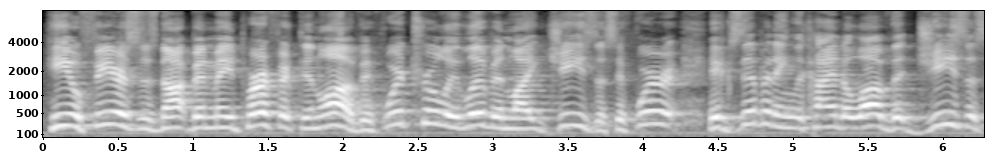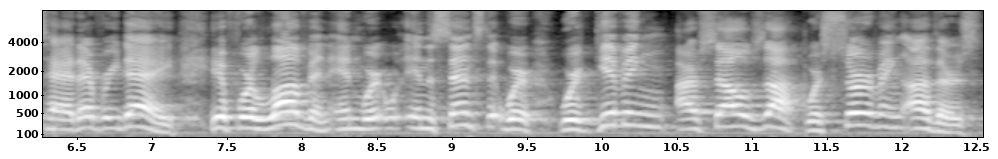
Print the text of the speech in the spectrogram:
He who fears has not been made perfect in love. If we're truly living like Jesus, if we're exhibiting the kind of love that Jesus had every day, if we're loving and we're in the sense that we're, we're giving ourselves up, we're serving others,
